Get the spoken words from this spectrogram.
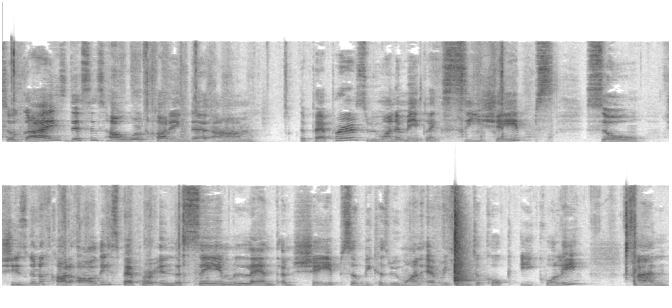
So guys, this is how we're cutting the um the peppers. We want to make like C shapes. So she's gonna cut all these pepper in the same length and shape. So because we want everything to cook equally and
